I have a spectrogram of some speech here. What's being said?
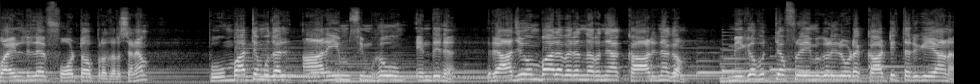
വൈൽഡ് ലൈഫ് ഫോട്ടോ പ്രദർശനം. പൂമ്പാറ്റ മുതൽ ആനയും സിംഹവും എന്തിന് രാജവമ്പാല വരെ നിറഞ്ഞ കാടിനകം മികവുറ്റ ഫ്രെയിമുകളിലൂടെ കാട്ടിത്തരുകയാണ്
